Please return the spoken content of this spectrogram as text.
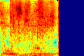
team's turret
